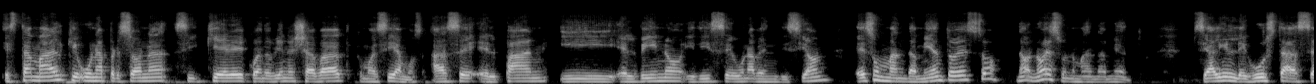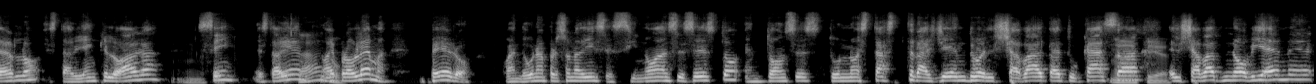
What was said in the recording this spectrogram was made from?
está mal que una persona, si quiere, cuando viene Shabbat, como decíamos, hace el pan y el vino y dice una bendición. ¿Es un mandamiento eso? No, no es un mandamiento. Si a alguien le gusta hacerlo, está bien que lo haga. Sí, está bien, no hay problema. Pero cuando una persona dice, si no haces esto, entonces tú no estás trayendo el Shabbat a tu casa, el Shabbat no viene,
